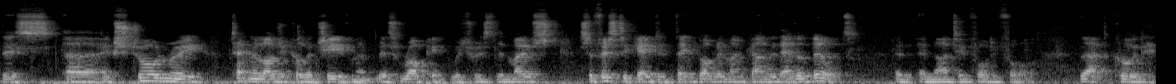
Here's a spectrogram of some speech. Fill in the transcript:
this uh, extraordinary technological achievement, this rocket, which was the most sophisticated thing probably mankind had ever built in, in 1944, that could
